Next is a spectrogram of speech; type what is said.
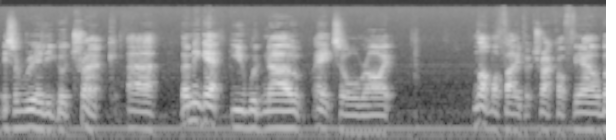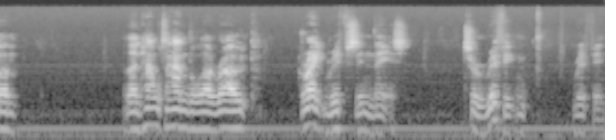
It's a really good track. Uh, let me get You Would Know, it's alright. Not my favourite track off the album. And then How to Handle a Rope. Great riffs in this. Terrific riffing.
